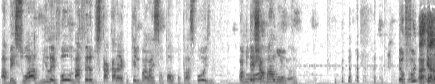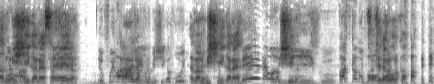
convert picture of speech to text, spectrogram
abençoado me levou na Feira dos Cacarecos, que ele vai lá em São Paulo comprar as coisas, pra me Olha, deixar maluco. Eu fui Aquela no Bexiga, né? Essa É, feira. Eu fui lá Ah, com já ele. fui no Bexiga, fui. É lá no Bexiga, né? Meu Bexiga. amigo, quase que eu não volto feira é louca. é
